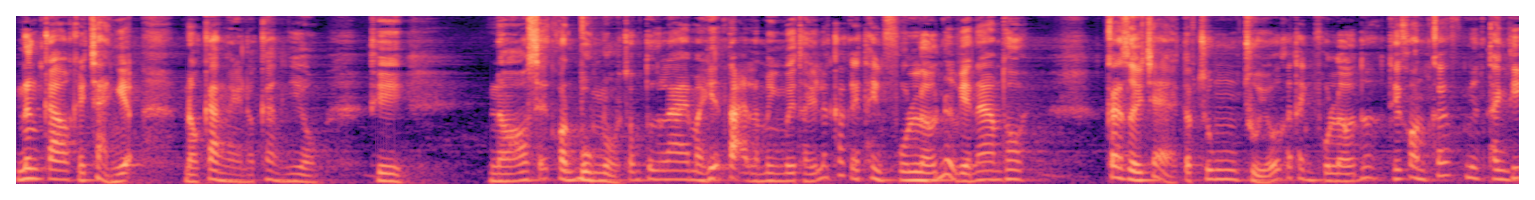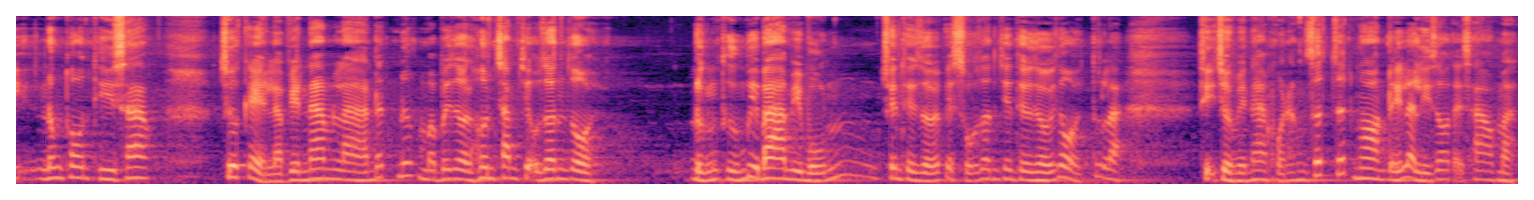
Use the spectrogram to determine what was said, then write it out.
nâng cao cái trải nghiệm nó càng ngày nó càng nhiều. Thì nó sẽ còn bùng nổ trong tương lai. Mà hiện tại là mình mới thấy là các cái thành phố lớn ở Việt Nam thôi các giới trẻ tập trung chủ yếu ở các thành phố lớn thôi. Thế còn các thành thị nông thôn thì sao? Chưa kể là Việt Nam là đất nước mà bây giờ hơn trăm triệu dân rồi đứng thứ 13, 14 trên thế giới về số dân trên thế giới rồi. Tức là thị trường Việt Nam còn đang rất rất ngon. Đấy là lý do tại sao mà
